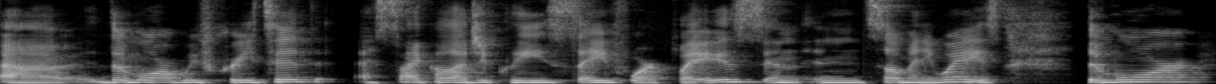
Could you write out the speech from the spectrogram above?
uh, the more we've created a psychologically safe workplace in, in so many ways, the more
